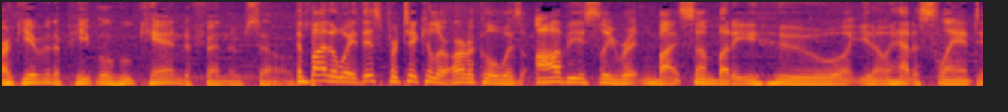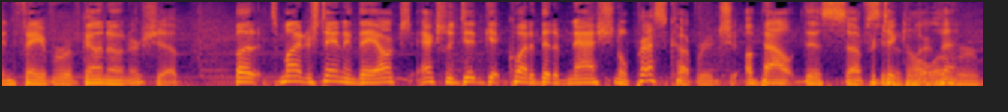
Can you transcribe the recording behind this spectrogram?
are given to people who can defend themselves. And by the way, this particular article was obviously written by somebody who you know had a slant in favor of gun ownership. But it's my understanding they actually did get quite a bit of national press coverage about this uh, particular all event. over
